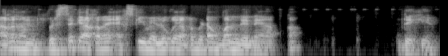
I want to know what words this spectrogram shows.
अगर हम फिर से क्या कर रहे हैं एक्स की वैल्यू को यहाँ पर बेटा वन लेने हैं आपका। देखिए।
